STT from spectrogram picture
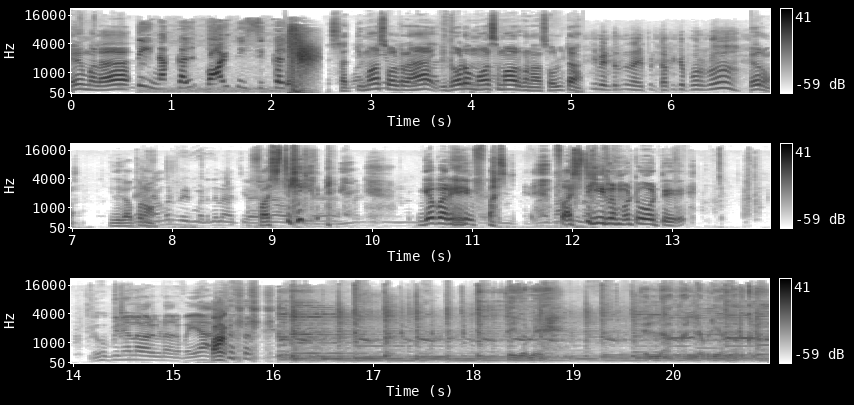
ஏழுமலை. நக்கல் வாழ்க்கை சிக்கல். சத்தியமாக சொல்கிறேன் இதோட மோசமாக இருக்கும் நான் சொல்லிட்டேன். நான் எப்படி தப்பிக்க போறோம் ஏறும் இதுக்கப்புறம். நம்பர் பிளேட் மட்டும் தான் ஆச்சு ஃபஸ்ட்டு இங்கே பாரு ஃபஸ்ட் ஃபஸ்ட் கீரில் மட்டும் ஓட்டு. தெய்வமே எல்லாம் நல்லபடியா நடக்கணும்.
